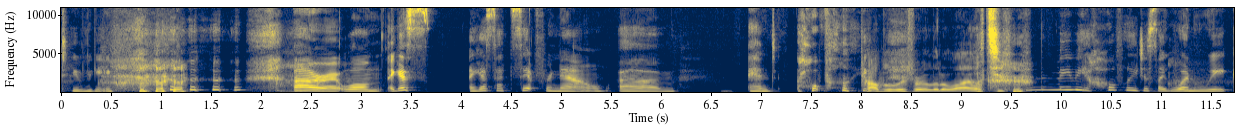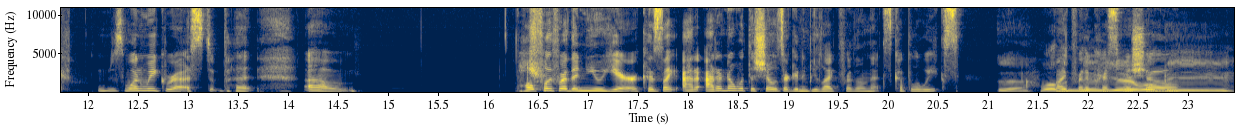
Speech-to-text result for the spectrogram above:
TV. All right. Well, I guess I guess that's it for now. Um and hopefully Probably for a little while too. maybe hopefully just like one week just one week rest but um hopefully for the new year because like I, I don't know what the shows are going to be like for the next couple of weeks yeah. Well, Like the for the Christmas year show? will be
